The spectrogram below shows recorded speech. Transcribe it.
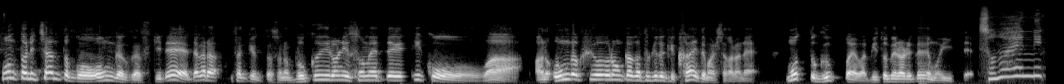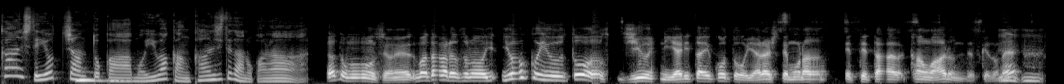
本当にちゃんとこう音楽が好きで、だからさっき言ったその僕色に染めて以降は、あの音楽評論家が時々書いてましたからね、もっとグッバイは認められてもいいって。その辺に関してよっちゃんとかも違和感感じてたのかな、だと思うんですよね。まあだからその、よく言うと自由にやりたいことをやらせてもらってた感はあるんですけどね。うんうん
